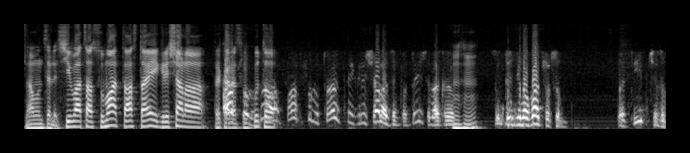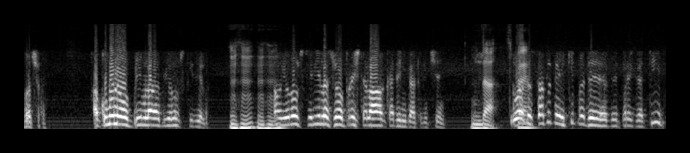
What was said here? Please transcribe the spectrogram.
Am înțeles. Și v-ați asumat, asta e greșeala pe care absolut, ați făcut-o? Da, absolut, asta e greșeala, se plătește. Dacă uh-huh. suntem vinovați, o să plătim, ce să facem? Acum nu ne oprim la Ionus Chirilă. Uh-huh, uh-huh. Sau Ionus Chirilă se oprește la Academica Trinceni. Da. Nu sunt atâtea echipe de, de pregătit.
